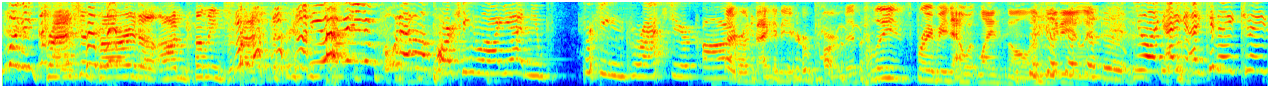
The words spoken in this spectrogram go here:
fucking crash your car into oncoming traffic. you haven't even pulled out of the parking lot yet, and you freaking crash your car. I run back into your apartment. Please spray me down with Lysol immediately. You're like, I, I can I can I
